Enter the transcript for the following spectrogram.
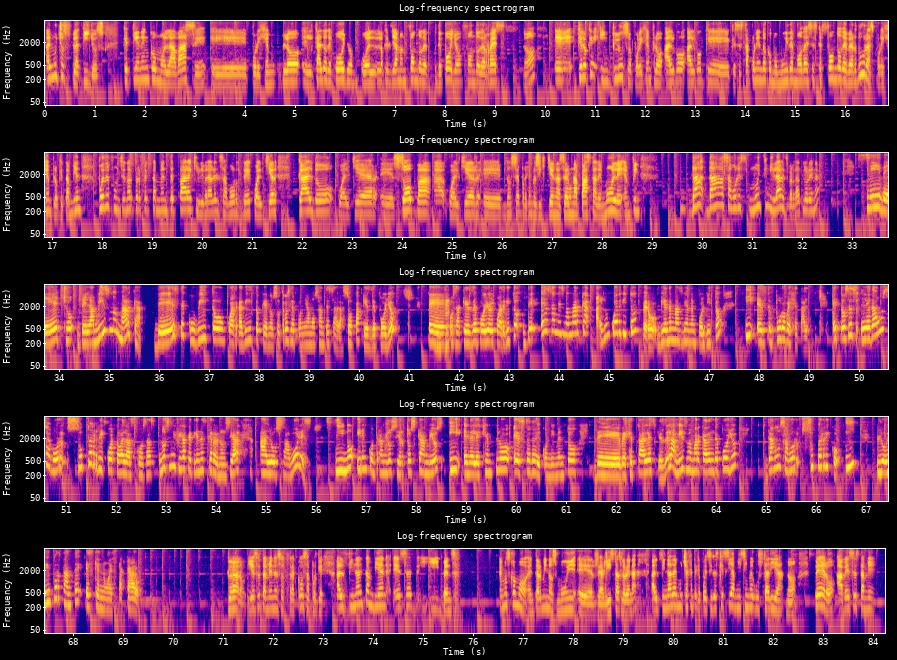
hay muchos platillos que tienen como la base, eh, por ejemplo, el caldo de pollo o lo que llaman fondo de, de pollo, fondo de res, ¿no? Eh, creo que incluso, por ejemplo, algo, algo que, se está poniendo como muy de moda es este fondo de verduras, por ejemplo, que también puede funcionar perfectamente para equilibrar el sabor de cualquier caldo, cualquier eh, sopa, cualquier, eh, no sé, por ejemplo, si quieren hacer una pasta de mole, en fin. Da, da sabores muy similares, ¿verdad, Lorena? Sí, de hecho, de la misma marca de este cubito cuadradito que nosotros le poníamos antes a la sopa, que es de pollo, eh, o sea, que es de pollo el cuadrito, de esa misma marca hay un cuadrito, pero viene más bien en polvito y es de puro vegetal. Entonces, le da un sabor súper rico a todas las cosas. No significa que tienes que renunciar a los sabores, sino ir encontrando ciertos cambios y en el ejemplo este del condimento de vegetales, que es de la misma marca del de pollo, dan un sabor súper rico y lo importante es que no está caro. Claro, y eso también es otra cosa, porque al final también es, y, pensemos como en términos muy eh, realistas, Lorena, al final hay mucha gente que puede decir, es que sí, a mí sí me gustaría, ¿no? Pero a veces también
